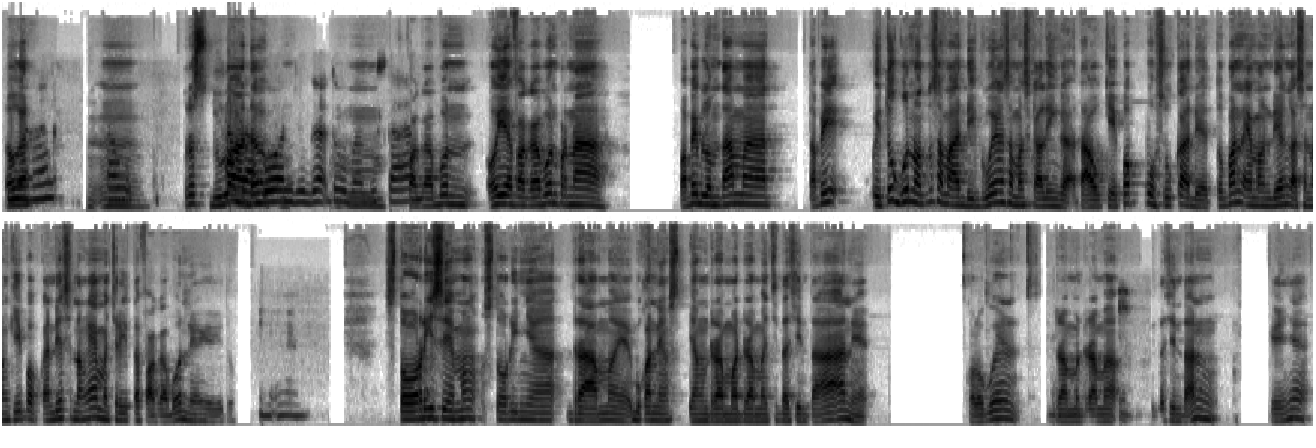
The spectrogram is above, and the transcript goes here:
tau Iya kan kan, tahu. terus dulu ada Vagabond juga tuh Hmm, bagus kan. Vagabond. Oh iya Vagabond pernah. Tapi belum tamat. Tapi itu gue nonton sama adik gue yang sama sekali nggak tahu K-pop. Wah suka dia. Cuman emang dia nggak seneng K-pop kan. Dia senengnya emang cerita Vagabond ya kayak gitu. Story sih emang storynya drama ya. Bukan yang yang drama-drama cinta-cintaan ya. Kalau gue drama-drama cinta-cintaan kayaknya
